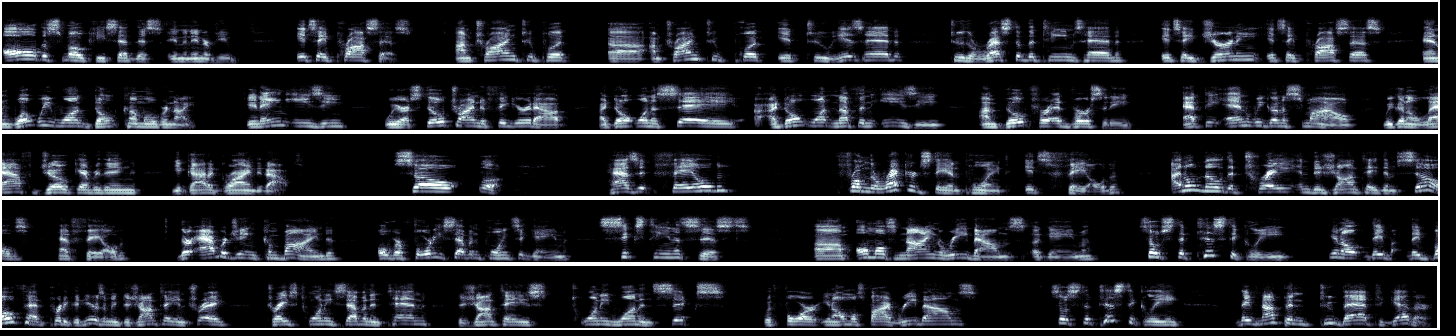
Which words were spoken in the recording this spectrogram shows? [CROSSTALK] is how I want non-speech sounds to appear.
all the smoke. He said this in an interview. It's a process. I'm trying to put uh, I'm trying to put it to his head, to the rest of the team's head. It's a journey, it's a process, and what we want don't come overnight. It ain't easy. We are still trying to figure it out. I don't want to say I don't want nothing easy. I'm built for adversity. At the end, we're going to smile. We're going to laugh, joke, everything. You got to grind it out. So, look, has it failed? From the record standpoint, it's failed. I don't know that Trae and DeJounte themselves have failed. They're averaging combined over 47 points a game, 16 assists, um, almost nine rebounds a game. So statistically, you know, they've they've both had pretty good years. I mean, DeJounte and Trae, Trae's 27 and 10, DeJounte's 21 and 6 with four, you know, almost five rebounds. So statistically, they've not been too bad together.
